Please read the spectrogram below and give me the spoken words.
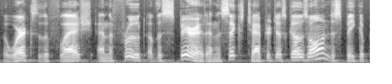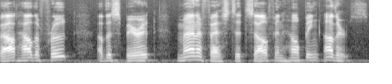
the works of the flesh and the fruit of the Spirit. And the sixth chapter just goes on to speak about how the fruit of the Spirit manifests itself in helping others.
